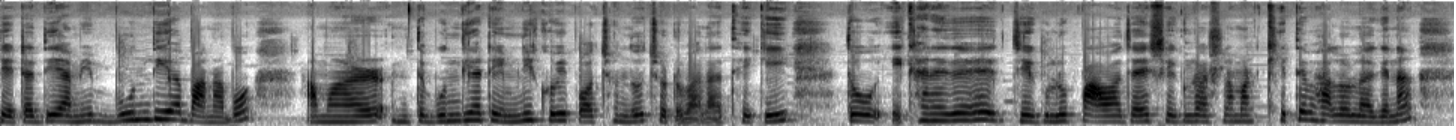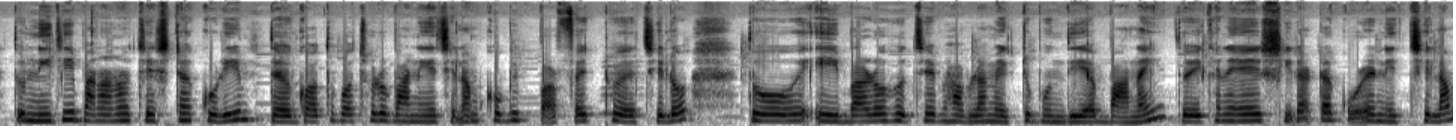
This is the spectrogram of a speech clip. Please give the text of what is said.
যেটা দিয়ে আমি বুন্দিয়া বানাবো। আমার তো বুন্দিয়াটা এমনি খুবই পছন্দ ছোটোবেলা থেকেই। তো এখানে যে যেগুলো পাওয়া যায় সেগুলো আসলে আমার খেতে ভালো লাগে না। তো নিজেই বানানোর চেষ্টা করি। তো গত বছরও বানিয়েছিলাম, খুবই পারফেক্ট হয়েছিল। তো এইবারও হচ্ছে ভাবলাম একটু বুন্দিয়া বানাই। তো এখানে শিরাটা করে নিচ্ছিলাম।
